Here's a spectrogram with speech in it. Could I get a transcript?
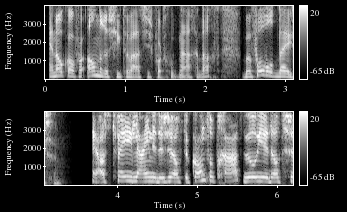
En ook over andere situaties wordt goed nagedacht. Bijvoorbeeld deze. Ja, als twee lijnen dezelfde kant op gaat, wil je dat ze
